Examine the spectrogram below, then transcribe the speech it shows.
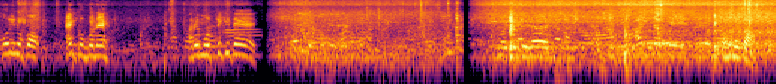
氷の子。はい、ここで。あれ持ってきて。美味しそう。あ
